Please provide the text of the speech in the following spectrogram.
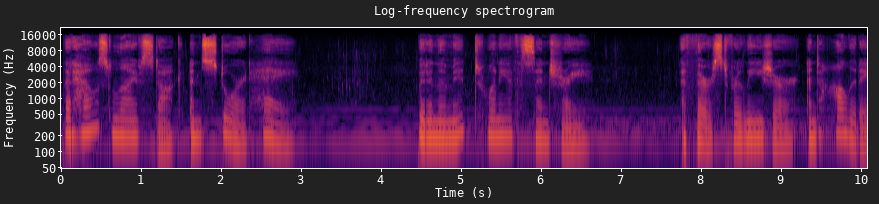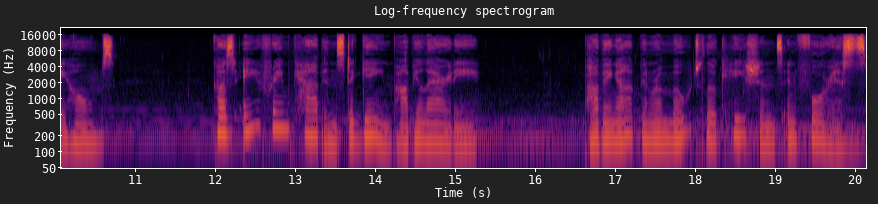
that housed livestock and stored hay. But in the mid 20th century, a thirst for leisure and holiday homes caused A frame cabins to gain popularity, popping up in remote locations in forests,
